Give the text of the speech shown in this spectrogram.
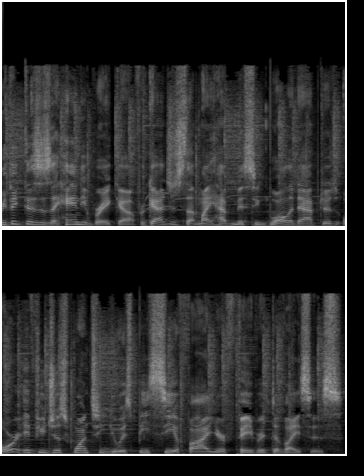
We think this is a handy breakout for gadgets that might have missing wall adapters or if you just want to USB-Cify your favorite devices.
